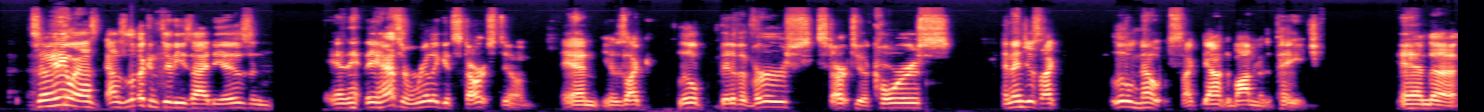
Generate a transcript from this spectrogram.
so anyway, I was, I was looking through these ideas, and and they had some really good starts to them. And it was like a little bit of a verse, start to a chorus, and then just like little notes like down at the bottom of the page. And uh,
